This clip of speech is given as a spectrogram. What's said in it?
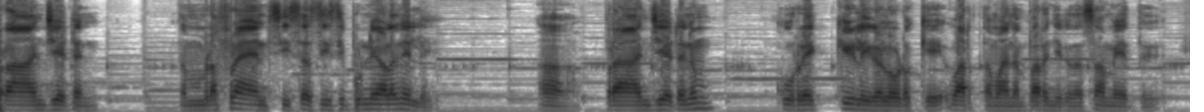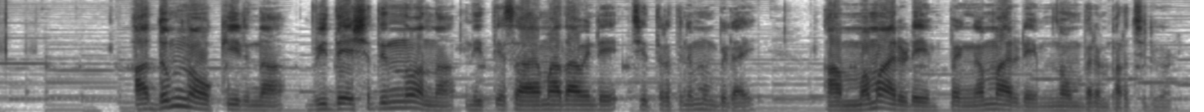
പ്രാഞ്ചേട്ടൻ നമ്മുടെ ഫ്രാൻസിസ് അസീസി പുണ്യാളനല്ലേ? ആ പ്രാഞ്ചേട്ടനും കുറെ കിളികളോടൊക്കെ വർത്തമാനം പറഞ്ഞിരുന്ന സമയത്ത് അതും നോക്കിയിരുന്ന വിദേശത്തു നിന്ന് വന്ന നിത്യസഹായ മാതാവിന്റെ ചിത്രത്തിന് മുമ്പിലായി അമ്മമാരുടെയും പെങ്ങന്മാരുടെയും നൊമ്പരം പറച്ചിലുകൾ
